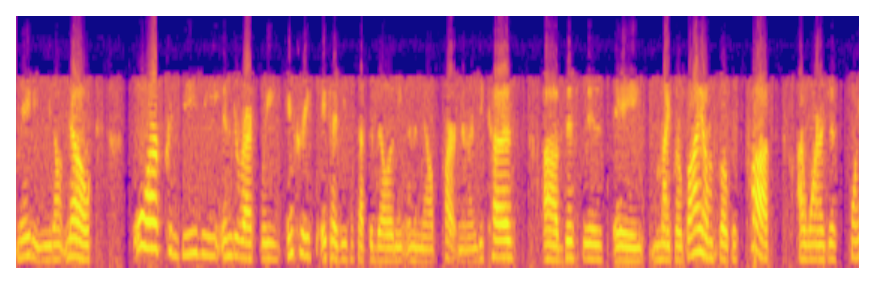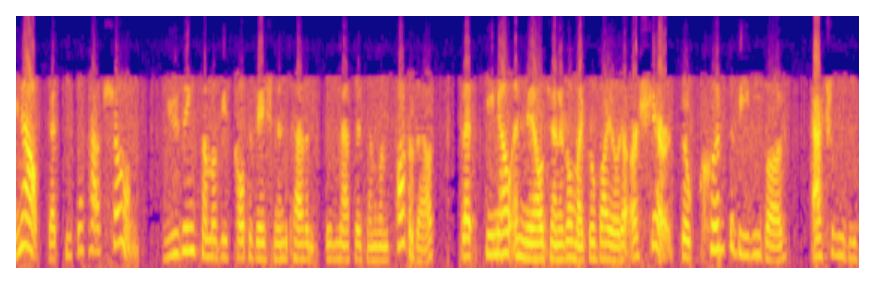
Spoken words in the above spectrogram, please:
Maybe, we don't know. Or could be the indirectly increased HIV susceptibility in the male partner. And because uh, this is a microbiome-focused talk, I want to just point out that people have shown, using some of these cultivation-independent methods I'm going to talk about, that female and male genital microbiota are shared. So could the BV bug actually be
